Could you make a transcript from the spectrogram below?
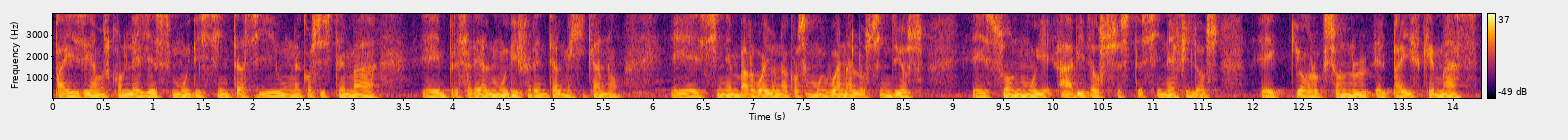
país, digamos, con leyes muy distintas y un ecosistema eh, empresarial muy diferente al mexicano. Eh, sin embargo, hay una cosa muy buena, los indios eh, son muy ávidos este, cinéfilos. Eh, yo creo que son el país que más,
